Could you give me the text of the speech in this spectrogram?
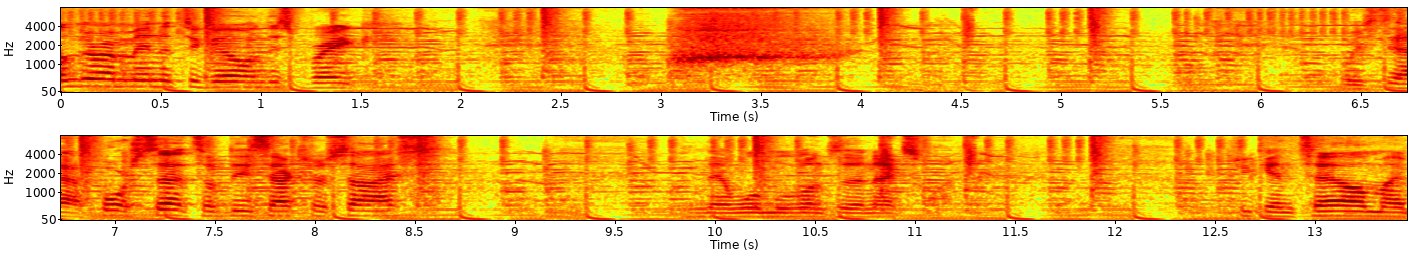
Under a minute to go on this break. We still have four sets of this exercise, and then we'll move on to the next one. If you can tell, my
